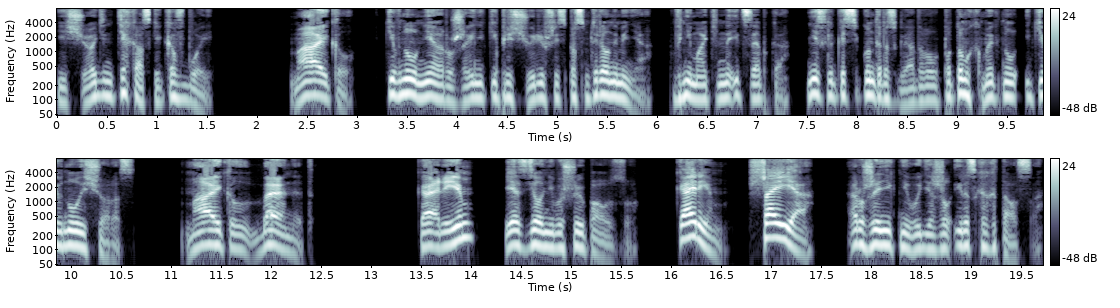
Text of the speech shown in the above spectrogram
Еще один техасский ковбой. «Майкл!» — кивнул мне оружейник и, прищурившись, посмотрел на меня. Внимательно и цепко. Несколько секунд разглядывал, потом хмыкнул и кивнул еще раз. «Майкл Беннет!» «Карим?» Я сделал небольшую паузу. «Карим! Шая!» Оружейник не выдержал и расхохотался.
